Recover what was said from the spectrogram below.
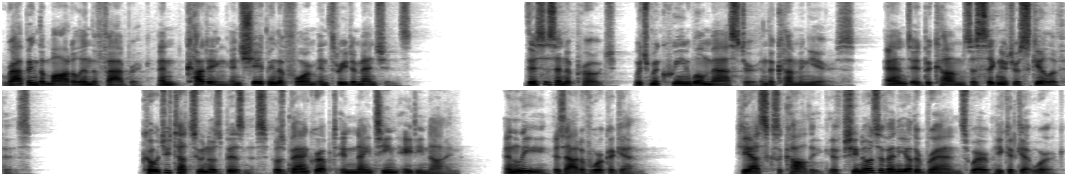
wrapping the model in the fabric and cutting and shaping the form in three dimensions. This is an approach which McQueen will master in the coming years, and it becomes a signature skill of his. Koji Tatsuno's business goes bankrupt in 1989, and Lee is out of work again. He asks a colleague if she knows of any other brands where he could get work,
